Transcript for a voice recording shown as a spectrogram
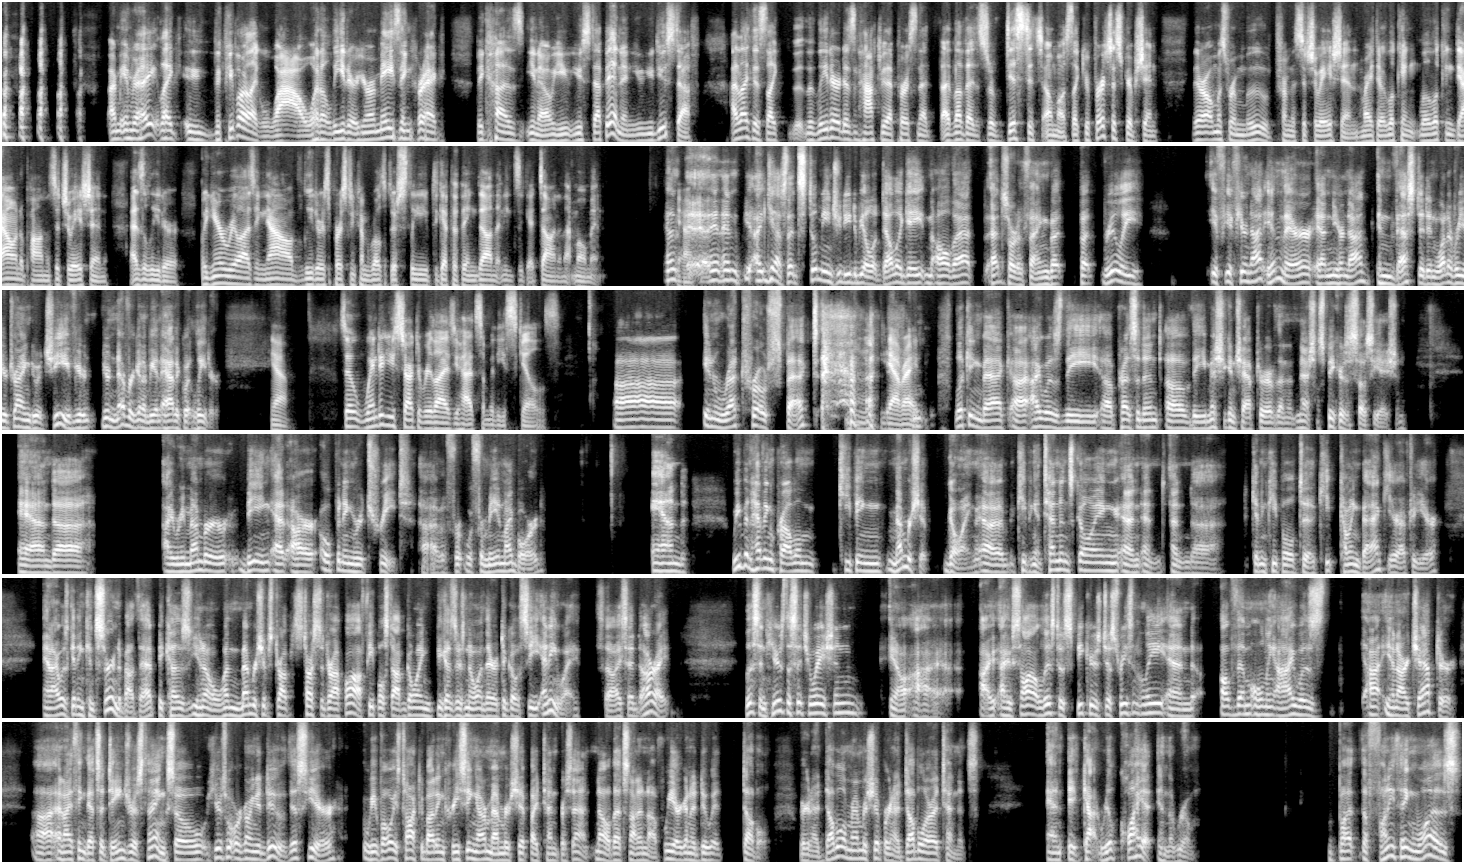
I mean, right? Like the people are like, wow, what a leader. You're amazing, Greg. Because you know, you you step in and you you do stuff. I like this. Like the, the leader doesn't have to be that person that I love that sort of distance almost. Like your first description, they're almost removed from the situation, right? They're looking they're looking down upon the situation as a leader. But you're realizing now the leader is person who kind of rolls up their sleeve to get the thing done that needs to get done in that moment. And, yeah. and, and yes, that still means you need to be able to delegate and all that that sort of thing. But but really, if if you're not in there and you're not invested in whatever you're trying to achieve, you're you're never going to be an adequate leader. Yeah. So when did you start to realize you had some of these skills? Uh, in retrospect, mm-hmm. yeah, right. looking back, uh, I was the uh, president of the Michigan chapter of the National Speakers Association, and uh, I remember being at our opening retreat uh, for for me and my board, and we've been having a problem keeping membership going, uh, keeping attendance going, and and and uh, getting people to keep coming back year after year and I was getting concerned about that because you know when membership drop, starts to drop off, people stop going because there's no one there to go see anyway. So I said, "All right, listen, here's the situation. You know, I I, I saw a list of speakers just recently, and of them, only I was uh, in our chapter, uh, and I think that's a dangerous thing. So here's what we're going to do this year. We've always talked about increasing our membership by 10%. No, that's not enough. We are going to do it double. We're going to double our membership. We're going to double our attendance. And it got real quiet in the room. But the funny thing was,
